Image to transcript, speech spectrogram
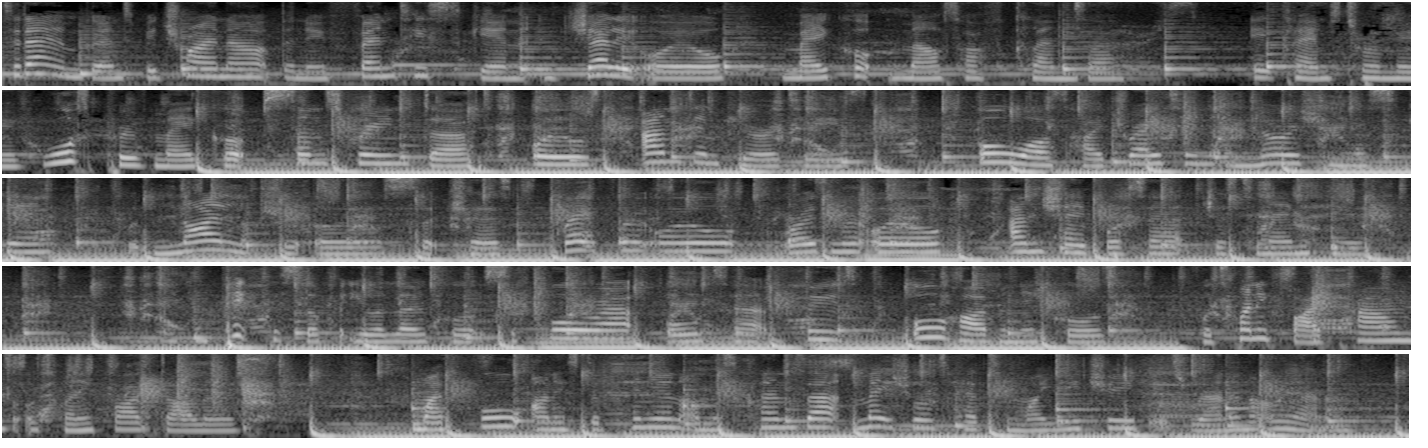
Today I'm going to be trying out the new Fenty Skin Jelly Oil Makeup Melt Off Cleanser. It claims to remove waterproof makeup, sunscreen, dirt, oils and impurities, all whilst hydrating and nourishing your skin with 9 luxury oils such as grapefruit oil, rosemary oil and shea butter just to name a few. You can pick this up at your local Sephora, Ulta, Boots or Harvey Nichols for £25 or $25. For my full honest opinion on this cleanser, make sure to head to my YouTube, it's Rhianna Not Rihanna.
